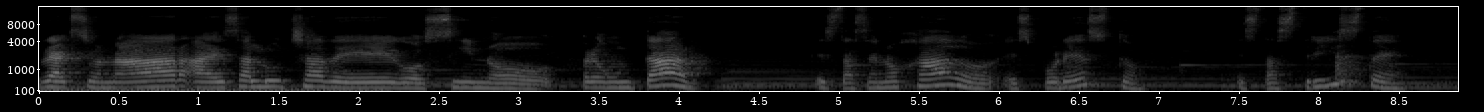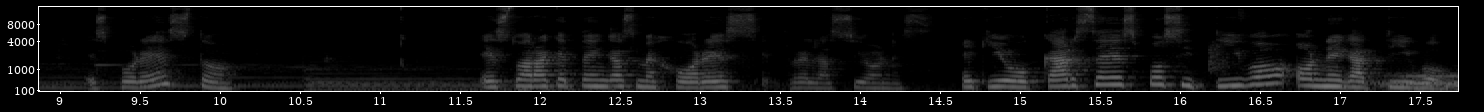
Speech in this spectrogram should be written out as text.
reaccionar a esa lucha de ego, sino preguntar, ¿estás enojado? ¿Es por esto? ¿Estás triste? ¿Es por esto? Esto hará que tengas mejores relaciones. ¿Equivocarse es positivo o negativo?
